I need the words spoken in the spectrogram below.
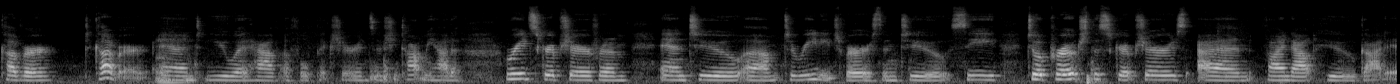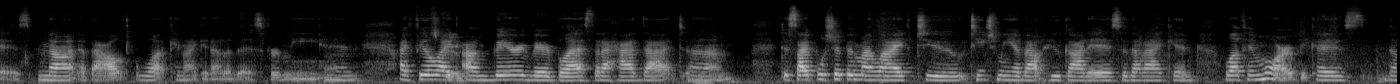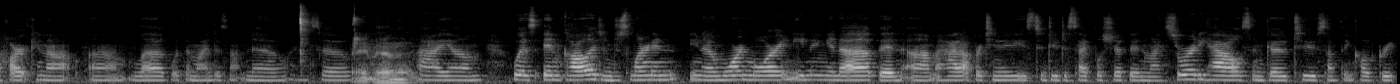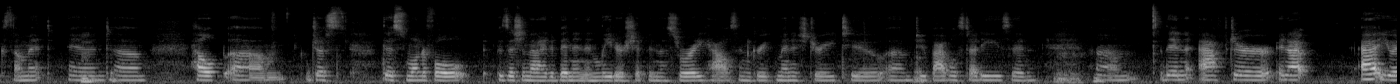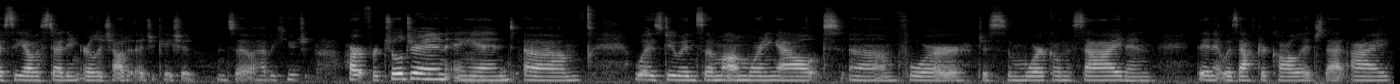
cover to cover mm-hmm. and you would have a full picture. And so she taught me how to read scripture from and to um, to read each verse and to see to approach the scriptures and find out who God is not about what can I get out of this for me. And I feel That's like good. I'm very very blessed that I had that um, discipleship in my life to teach me about who God is so that I can love him more because the heart cannot um, love what the mind does not know. And so Amen. I um, was in college and just learning, you know, more and more and eating it up. And um, I had opportunities to do discipleship in my sorority house and go to something called Greek Summit and um, help um, just this wonderful position that I had been in in leadership in the sorority house and Greek ministry to um, do Bible studies. And um, then after and I at USC I was studying early childhood education. And so I have a huge heart for children and um, was doing some mom morning out um, for just some work on the side. And then it was after college that I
